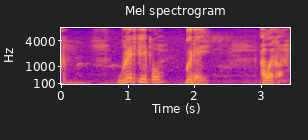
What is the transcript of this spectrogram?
Great people, good day and welcome.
